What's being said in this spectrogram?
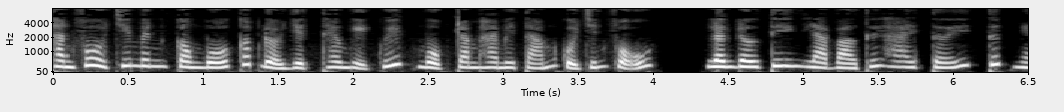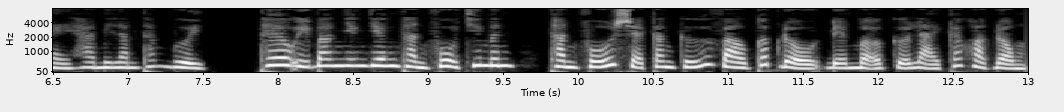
thành phố Hồ Chí Minh công bố cấp độ dịch theo nghị quyết 128 của chính phủ. Lần đầu tiên là vào thứ hai tới, tức ngày 25 tháng 10. Theo Ủy ban nhân dân thành phố Hồ Chí Minh, thành phố sẽ căn cứ vào cấp độ để mở cửa lại các hoạt động.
